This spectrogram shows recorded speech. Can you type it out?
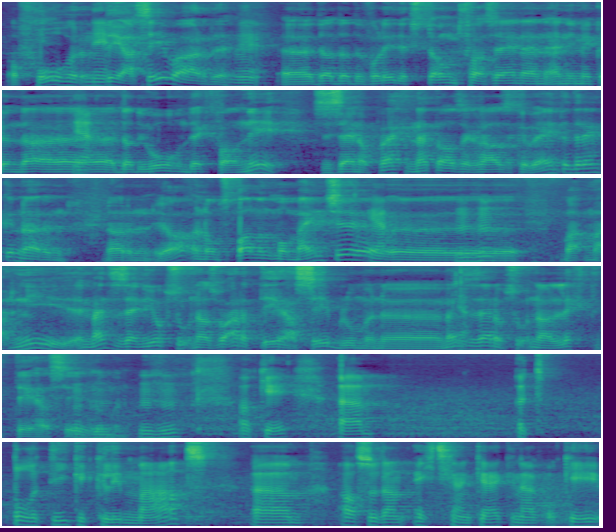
of hoger nee. THC-waarde, nee. uh, dat, dat er volledig stoned van zijn en, en niet meer kunt uh, ja. dat uw ogen dicht vallen. Nee, ze zijn op weg, net als een glazen wijn te drinken, naar een, naar een, ja, een ontspannend momentje. Ja. Uh, mm -hmm. maar, maar niet, mensen zijn niet op zoek naar zware THC-bloemen. mensen ja. zijn op zoek naar lichte THC-bloemen. Mm -hmm. mm -hmm. Oké. Okay. Um, het politieke klimaat Um, als we dan echt gaan kijken naar, oké,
